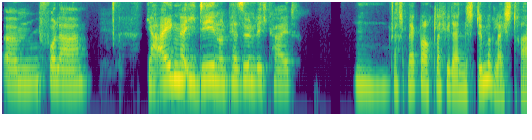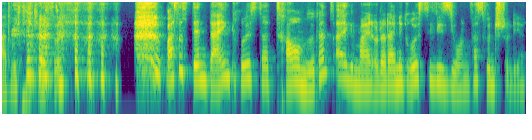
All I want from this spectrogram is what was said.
ähm, voller ja, eigener Ideen und Persönlichkeit. Hm, das merkt man auch gleich, wie deine Stimme gleich strahlt. Richtig klasse. Was ist denn dein größter Traum, so ganz allgemein, oder deine größte Vision? Was wünschst du dir?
